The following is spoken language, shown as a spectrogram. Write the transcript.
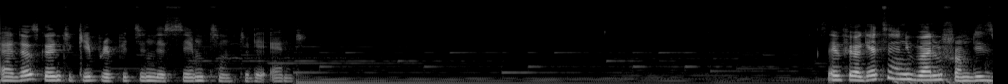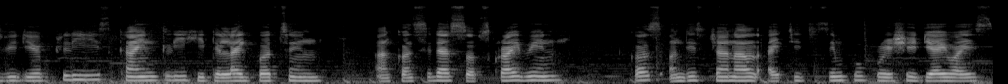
Are just going to keep repeating the same thing to the end. So if you're getting any value from this video, please kindly hit the like button and consider subscribing because on this channel I teach simple crochet DIYs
